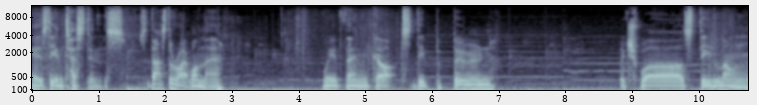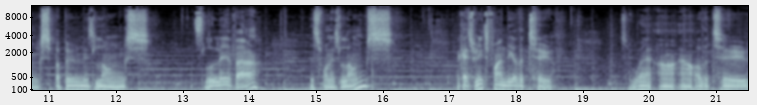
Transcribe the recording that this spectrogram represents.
is the intestines. So that's the right one there. We've then got the baboon, which was the lungs. Baboon is lungs. That's liver. This one is lungs. Okay, so we need to find the other two. So where are our other two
